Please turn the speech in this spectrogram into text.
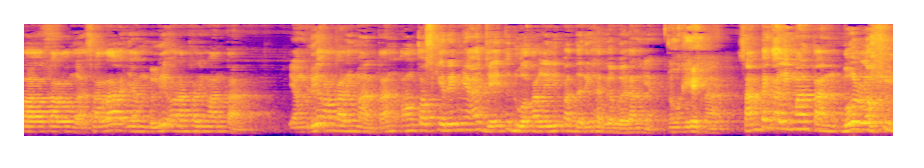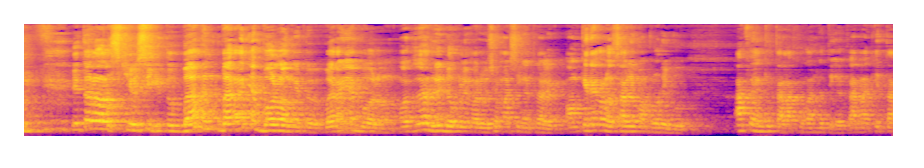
uh, kalau nggak salah yang beli orang Kalimantan yang beli orang Kalimantan ongkos kirimnya aja itu dua kali lipat dari harga barangnya Oke. nah sampai Kalimantan bolong itu lolos QC gitu bahan barangnya bolong itu barangnya bolong waktu itu harganya 25.000 saya masih ingat kali ongkirnya kalau salah 50.000 apa yang kita lakukan ketika karena kita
